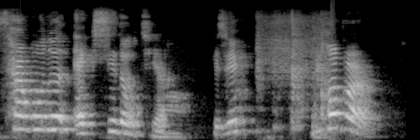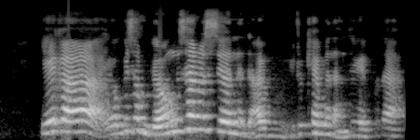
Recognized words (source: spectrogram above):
사고는 accident야. 그지? cover, 얘가 여기서 명사로 쓰였는데, 아이고, 이렇게 하면 안 되겠구나.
